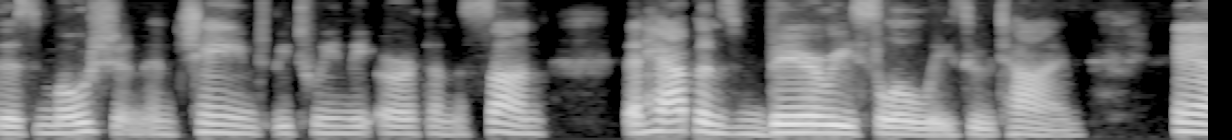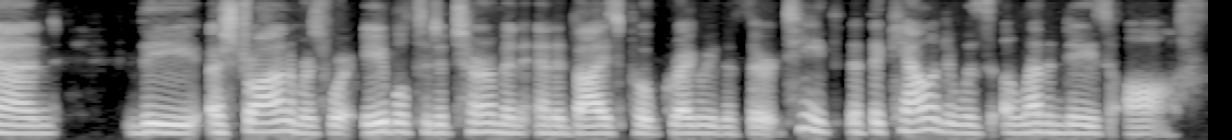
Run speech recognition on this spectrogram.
this motion and change between the earth and the sun that happens very slowly through time. And the astronomers were able to determine and advise Pope Gregory XIII that the calendar was 11 days off.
